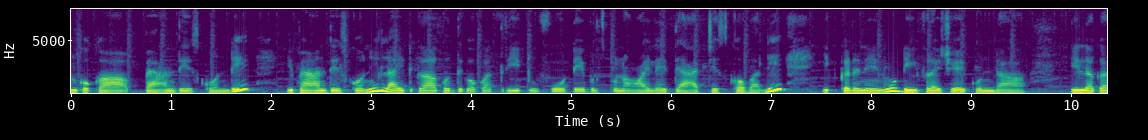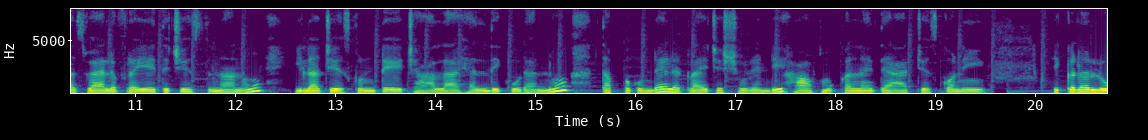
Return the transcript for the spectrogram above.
ఇంకొక ప్యాన్ తీసుకోండి. ఈ ప్యాన్ తీసుకొని లైట్గా కొద్దిగా ఒక three to four tablespoon oil అయితే యాడ్ చేసుకోవాలి. ఇక్కడ నేను డీప్ ఫ్రై చేయకుండా ఇలాగా స్వాలో ఫ్రై అయితే చేస్తున్నాను. ఇలా చేసుకుంటే చాలా హెల్దీ కూడాను. తప్పకుండా ఇలా ట్రై చేసి చూడండి. హాఫ్ ముక్కలను అయితే యాడ్ చేసుకొని ఇక్కడ లో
